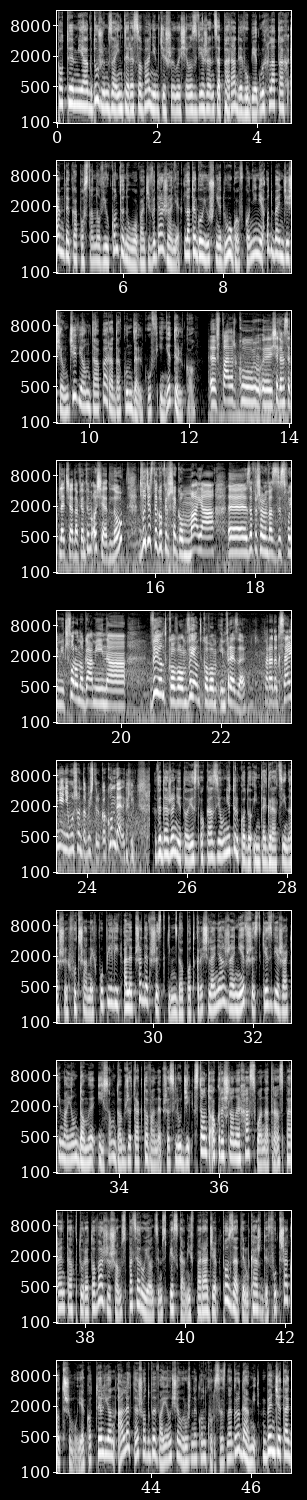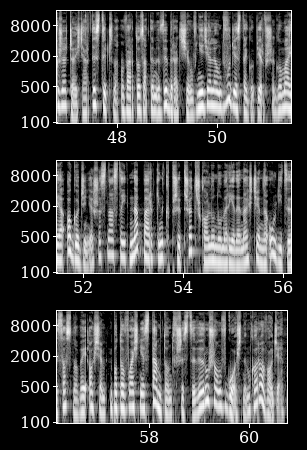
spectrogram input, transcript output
Po tym, jak dużym zainteresowaniem cieszyły się zwierzęce parady w ubiegłych latach, MDK postanowił kontynuować wydarzenie. Dlatego już niedługo w Koninie odbędzie się dziewiąta parada kundelków i nie tylko. w parku y, 700-lecia na Piątym Osiedlu. 21 maja e, zapraszamy Was ze swoimi czworonogami na wyjątkową, wyjątkową imprezę. Paradoksalnie nie muszą to być tylko kundelki. Wydarzenie to jest okazją nie tylko do integracji naszych futrzanych pupili, ale przede wszystkim do podkreślenia, że nie wszystkie zwierzaki mają domy i są dobrze traktowane przez ludzi. Stąd określone hasła na transparentach, które towarzyszą spacerującym z pieskami w paradzie. Poza tym każdy futrzak otrzymuje kotylion, ale też odbywają się różne konkursy z nagrodami. Będzie także część artystyczna. Warto zatem wybrać się w niedzielę 21 maja o godzinie 16 na parking przy przedszkolu numer 11 na ulicy Sosnowej 8, bo to właśnie stamtąd wszyscy wyruszą w głośnym korowodzie.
